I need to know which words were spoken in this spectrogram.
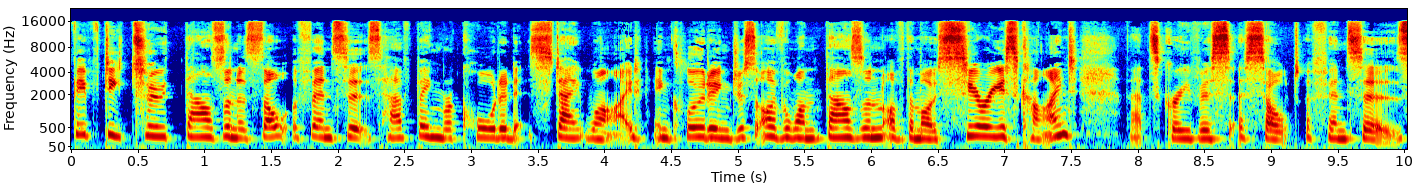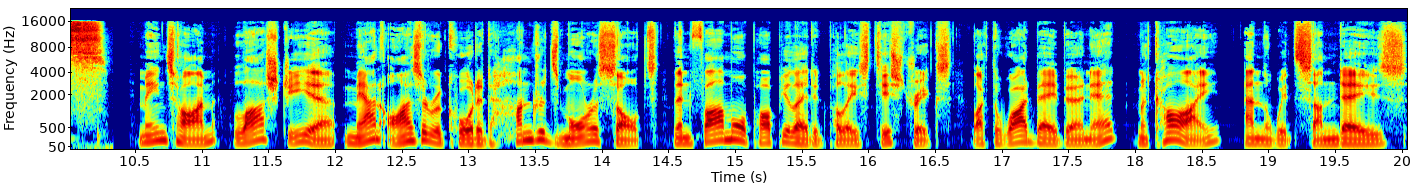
52,000 assault offences have been recorded statewide, including just over 1,000 of the most serious kind. That's grievous assault offences. Meantime, last year, Mount Isa recorded hundreds more assaults than far more populated police districts like the Wide Bay Burnett, Mackay, and the Whitsundays.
